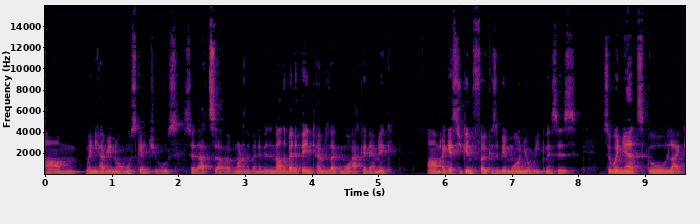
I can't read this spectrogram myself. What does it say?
um, when you have your normal schedules. So that's uh, one of the benefits. Another benefit in terms of like more academic um, I guess you can focus a bit more on your weaknesses. So when you're at school like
